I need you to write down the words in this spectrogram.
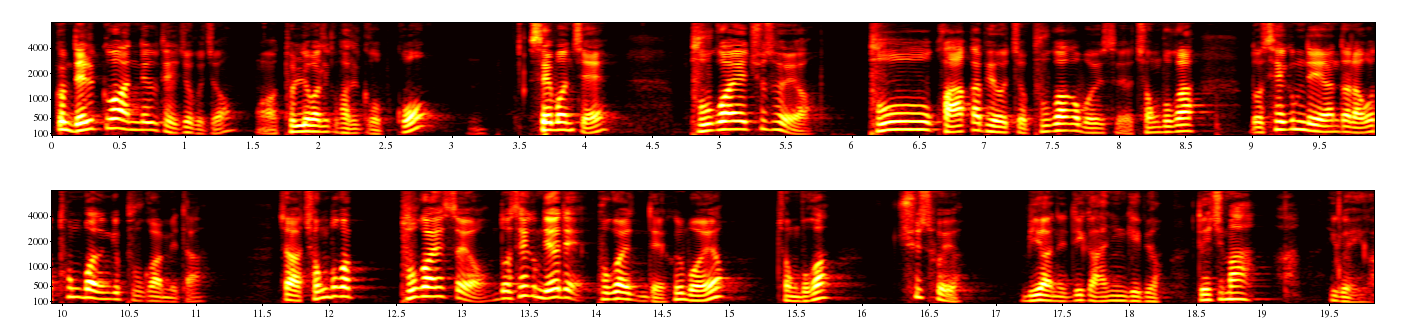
그럼 낼 거 안 내도 되죠, 그죠? 어, 돌려받을 거 받을 거 없고. 세 번째, 부과의 취소예요. 부과 아까 배웠죠. 부과가 뭐였어요? 정부가 너 세금 내야 한다라고 통보하는 게 부과입니다. 자, 정부가 부과했어요. 너 세금 내야 돼. 부과했는데 그게 뭐예요? 정부가 취소해요. 미안해, 네가 아닌 게벼 내지 마. 아, 이거 이거.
